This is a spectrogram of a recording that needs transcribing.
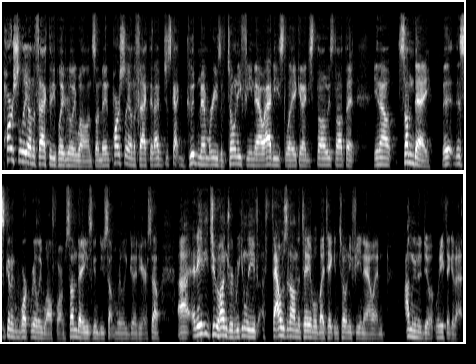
partially on the fact that he played really well on Sunday, and partially on the fact that I've just got good memories of Tony Finau at East Lake, and I just always thought that you know someday th- this is going to work really well for him. Someday he's going to do something really good here. So uh, at 8,200, we can leave a thousand on the table by taking Tony Finau, and I'm going to do it. What do you think of that?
